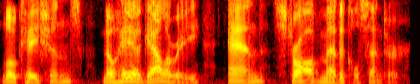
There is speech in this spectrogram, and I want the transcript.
Locations, Nohea Gallery, and Straub Medical Center.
